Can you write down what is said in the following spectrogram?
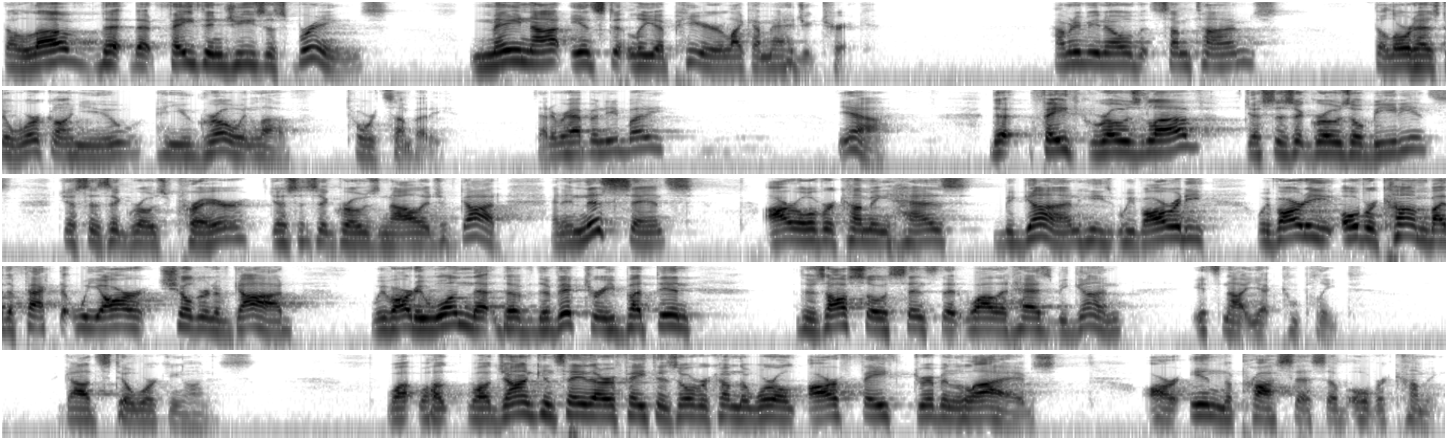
The love that, that faith in Jesus brings may not instantly appear like a magic trick. How many of you know that sometimes the Lord has to work on you and you grow in love towards somebody? That ever happened to anybody? Yeah. The faith grows love just as it grows obedience, just as it grows prayer, just as it grows knowledge of God. And in this sense, our overcoming has begun. He's, we've already we've already overcome by the fact that we are children of God. We've already won that, the, the victory, but then there's also a sense that while it has begun, it's not yet complete. God's still working on us. While, while, while John can say that our faith has overcome the world, our faith driven lives are in the process of overcoming.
